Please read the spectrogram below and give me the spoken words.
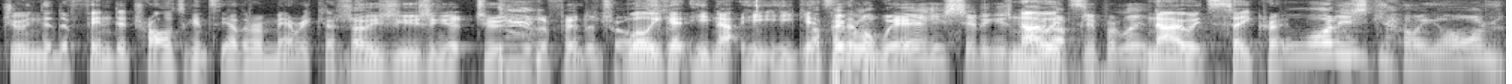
during the defender trials against the other Americans. so he's using it during the defender trials. well, he get he he he Are people them- aware he's setting his No, up it's differently? no, it's secret. What is going on?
